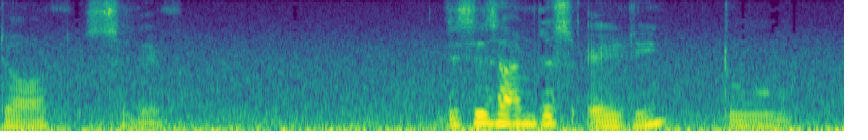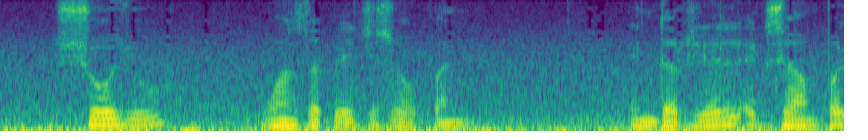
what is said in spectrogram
dot sleep this is I'm just adding to show you once the page is open. In the real example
